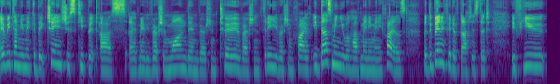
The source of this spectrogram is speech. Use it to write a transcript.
every time you make a big change, just keep it as uh, maybe version 1, then version 2, version 3, version 5. It does mean you will have many, many files, but the benefit of that is that if you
